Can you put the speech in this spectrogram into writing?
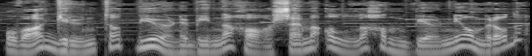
Og hva er grunnen til at bjørnebinna har seg med alle hannbjørnene i området?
